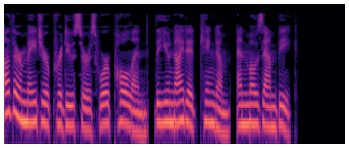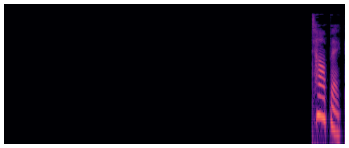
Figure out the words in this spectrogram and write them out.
Other major producers were Poland, the United Kingdom, and Mozambique. Topic:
